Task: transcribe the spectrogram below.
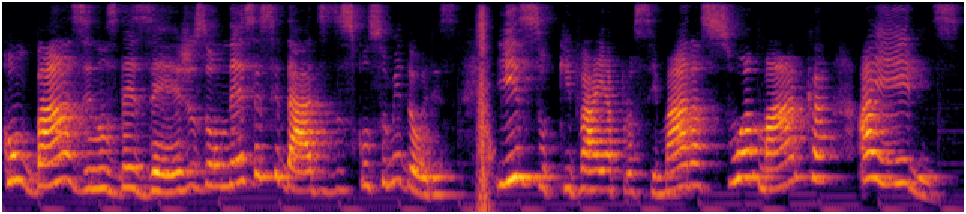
com base nos desejos ou necessidades dos consumidores. Isso que vai aproximar a sua marca a eles.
